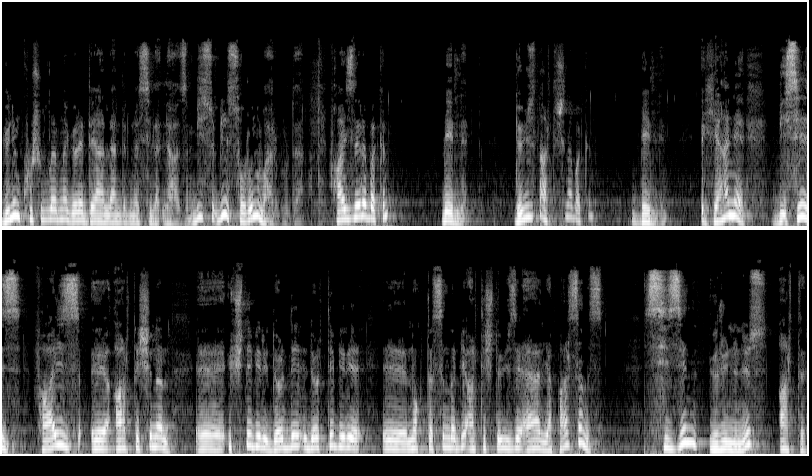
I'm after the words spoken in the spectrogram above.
günün koşullarına göre değerlendirmesi la- lazım. Bir, bir sorun var burada. Faizlere bakın belli. Dövizin artışına bakın belli. E Yani siz faiz e, artışının e, üçte biri, dörde, dörtte biri e, noktasında bir artış dövize eğer yaparsanız sizin ürününüz artık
